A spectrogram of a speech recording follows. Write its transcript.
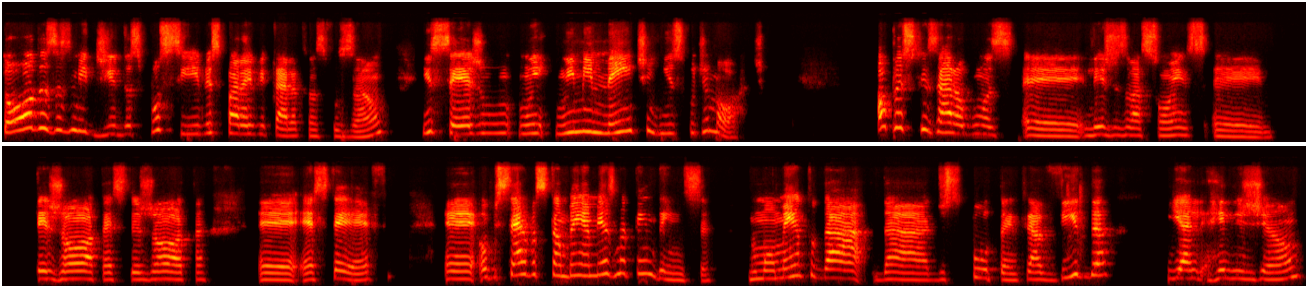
todas as medidas possíveis para evitar a transfusão e seja um, um, um iminente risco de morte. Ao pesquisar algumas é, legislações, é, TJ, STJ, é, STF, é, observa-se também a mesma tendência. No momento da, da disputa entre a vida e a religião,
